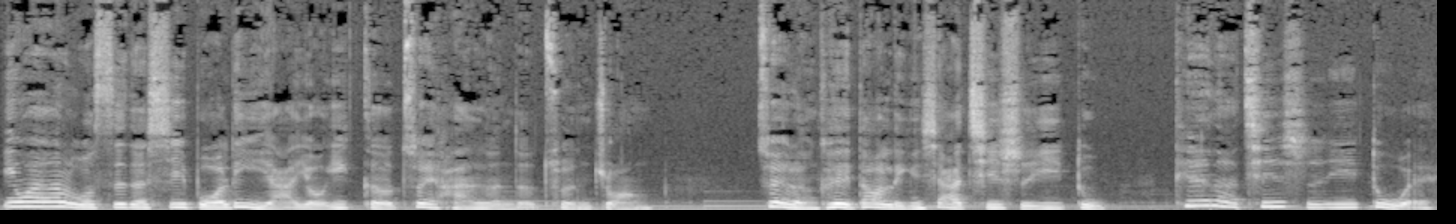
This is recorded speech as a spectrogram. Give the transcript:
因为俄罗斯的西伯利亚有一个最寒冷的村庄，最冷可以到零下七十一度。天呐，七十一度哎！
